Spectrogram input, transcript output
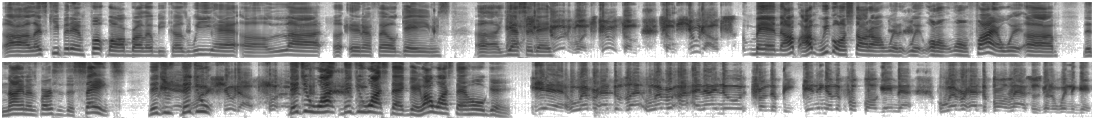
Uh, let's keep it in football, brother, because we had a lot of NFL games uh, yesterday. Some good ones too. Some some shootouts. Man, I'm, I'm, we gonna start off with with on, on fire with uh, the Niners versus the Saints. Did you yeah, did you shootout? did you watch did you watch that game? I watched that whole game. Yeah, whoever had the whoever, I, and I knew from the beginning of the football game that whoever had the ball last was going to win the game.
